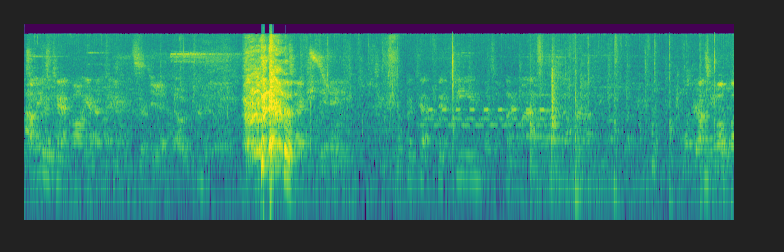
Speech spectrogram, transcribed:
I'm gonna tap all your lands. It's actually a Put tap fifteen, play my Eldrazi Mopa.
